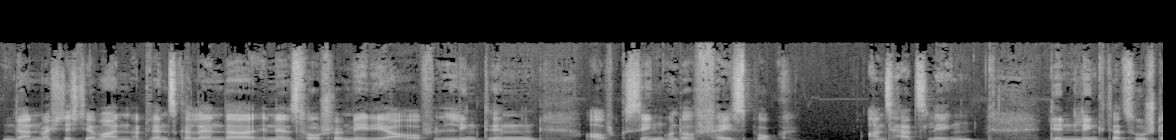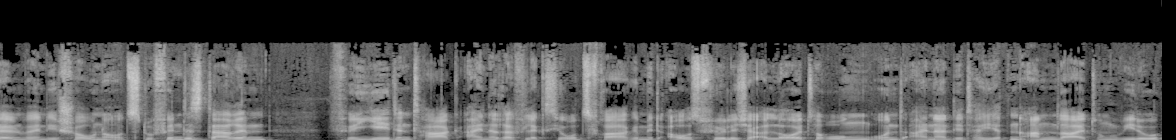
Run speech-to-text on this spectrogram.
dann möchte ich dir meinen Adventskalender in den Social Media auf LinkedIn, auf Xing und auf Facebook ans Herz legen. Den Link dazu stellen wir in die Show Notes. Du findest darin für jeden Tag eine Reflexionsfrage mit ausführlicher Erläuterung und einer detaillierten Anleitung, wie du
